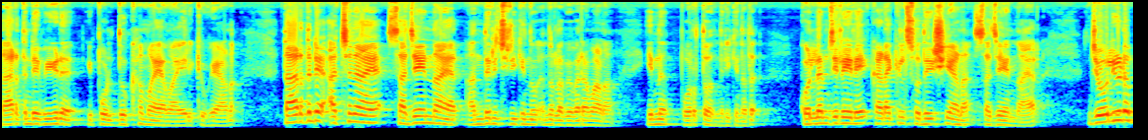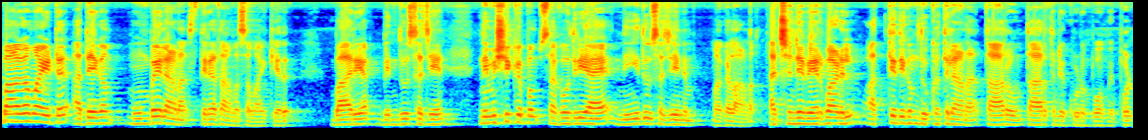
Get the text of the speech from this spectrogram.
താരത്തിന്റെ വീട് ഇപ്പോൾ ദുഃഖമയമായിരിക്കുകയാണ്. താരത്തിന്റെ അച്ഛനായ സജയൻ നായർ അന്തരിച്ചിരിക്കുന്നു എന്നുള്ള വിവരമാണ് ഇന്ന് പുറത്തു വന്നിരിക്കുന്നത്. കൊല്ലം ജില്ലയിലെ കടക്കിൽ സ്വദേശിയാണ് സജയൻ നായർ. ജോലിയുടെ ഭാഗമായിട്ട് അദ്ദേഹം മുംബൈയിലാണ് സ്ഥിരതാമസമാക്കിയത്. ഭാര്യ ബിന്ദു സജയൻ നിമിഷയ്ക്കൊപ്പം സഹോദരിയായ നീതു സജയനും മകളാണ്. അച്ഛന്റെ വേർപാടിൽ അത്യധികം ദുഃഖത്തിലാണ് താരവും താരത്തിന്റെ കുടുംബവും ഇപ്പോൾ.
